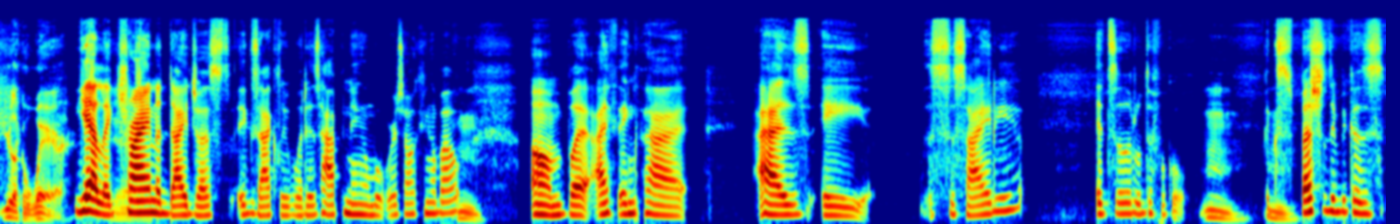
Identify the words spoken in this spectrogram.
you're like aware yeah, like Yeah. trying to digest exactly what is happening and what we're talking about. Mm, Um, but I think that as a society, it's a little difficult, mm, mm. especially because,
